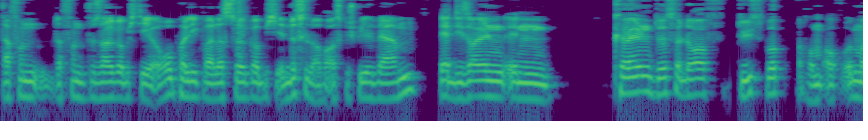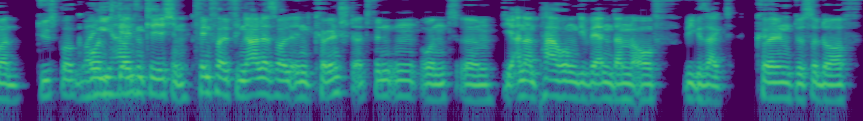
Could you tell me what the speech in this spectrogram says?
Davon, davon soll, glaube ich, die Europa League, weil das soll, glaube ich, in Düsseldorf ausgespielt werden. Ja, die sollen in Köln, Düsseldorf, Duisburg, warum auch immer Duisburg Weil und Gelsenkirchen. Auf jeden Fall Finale soll in Köln stattfinden und ähm, die anderen Paarungen, die werden dann auf, wie gesagt, Köln, Düsseldorf,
